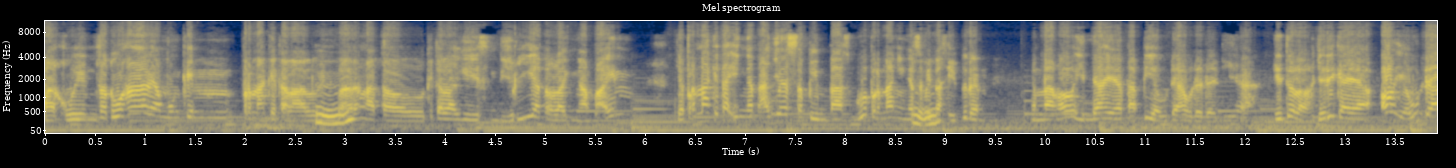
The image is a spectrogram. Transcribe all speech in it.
ngelakuin satu hal yang mungkin pernah kita lalui hmm. bareng atau kita lagi sendiri atau lagi ngapain ya pernah kita ingat aja sepintas gue pernah ingat sepintas itu dan kenang oh indah ya tapi ya udah udah ada dia gitu loh jadi kayak oh ya udah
